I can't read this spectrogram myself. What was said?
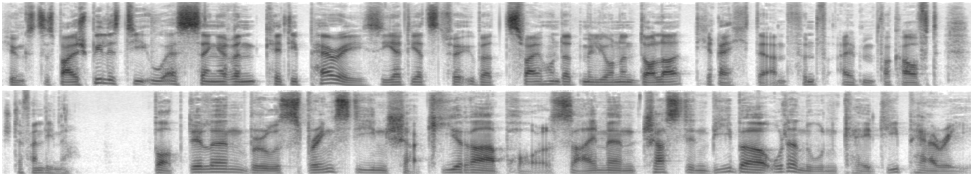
Jüngstes Beispiel ist die US-Sängerin Katy Perry. Sie hat jetzt für über 200 Millionen Dollar die Rechte an fünf Alben verkauft. Stefan Liener. Bob Dylan, Bruce Springsteen, Shakira, Paul Simon, Justin Bieber oder nun Katy Perry.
